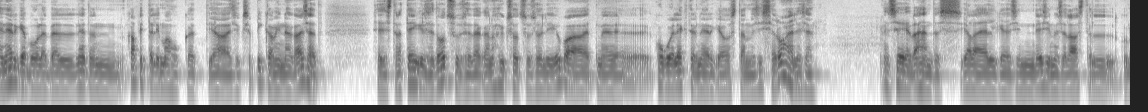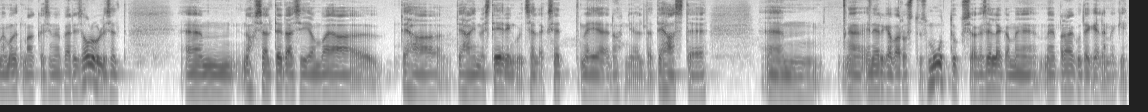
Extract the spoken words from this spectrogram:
Energia poole peal, need on kapitalimahukad ja niisuguse pika vinnaga asjad, sellised strateegilised otsused, aga noh, üks otsus oli juba, et me kogu elektrienergia ostame sisse rohelise, see vähendas jalajälge siin esimesel aastal, kui me mõõtma hakkasime, päris oluliselt noh, sealt edasi on vaja teha, teha investeeringuid selleks, et meie noh, nii-öelda tehaste ähm, energiavarustus muutuks, aga sellega me, me praegu tegelemegi.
